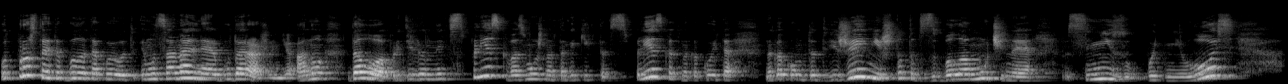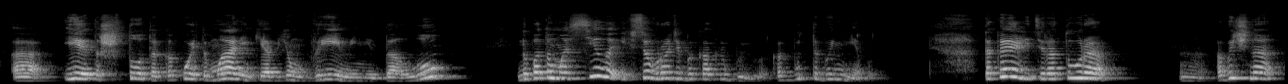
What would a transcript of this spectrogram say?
Вот просто это было такое вот эмоциональное будоражение, оно дало определенный всплеск, возможно на каких-то всплесках, на, на каком-то движении, что-то взбаламученное снизу поднялось, а, и это что-то, какой-то маленький объем времени дало, но потом осело и все вроде бы как и было, как будто бы не было. Такая литература э, обычно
